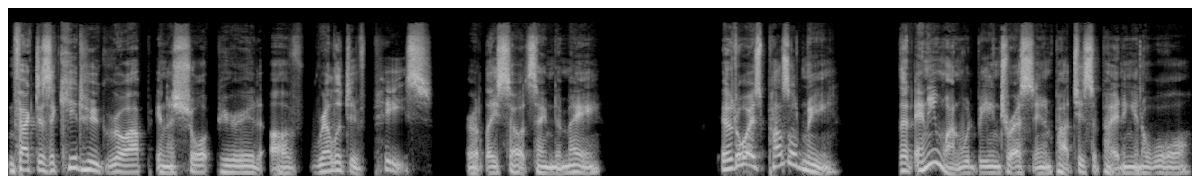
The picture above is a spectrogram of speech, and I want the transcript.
In fact, as a kid who grew up in a short period of relative peace, or at least so it seemed to me, it had always puzzled me that anyone would be interested in participating in a war.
